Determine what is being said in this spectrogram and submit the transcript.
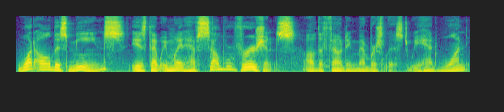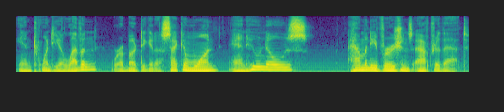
what all this means is that we might have several versions of the founding members list. We had one in 2011, we're about to get a second one, and who knows how many versions after that.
